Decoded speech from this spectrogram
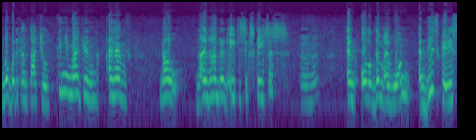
nobody can touch you. Can you imagine? I have now 986 cases, Mhm. And all of them I won. And these cases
